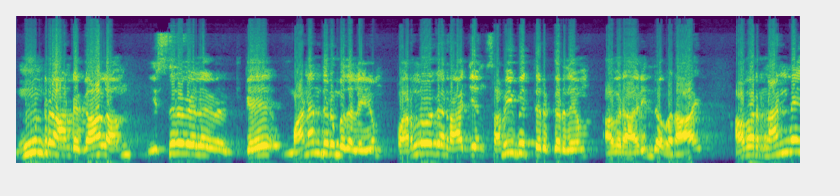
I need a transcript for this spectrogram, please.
மூன்று ஆண்டு காலம் இஸ்ரவேலருக்கு மனம் திரும்புதலையும் பரலோக ராஜ்யம் சமீபித்திருக்கிறதையும் அவர் அறிந்தவராய் அவர் நன்மை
